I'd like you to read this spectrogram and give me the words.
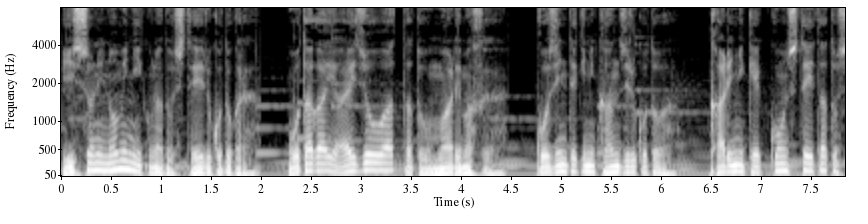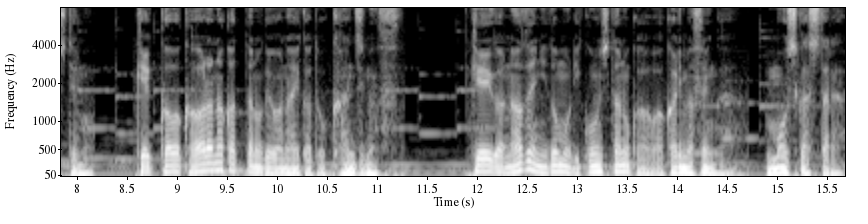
一緒に飲みに行くなどしていることから、お互い愛情はあったと思われますが、個人的に感じることは、仮に結婚していたとしても、結果は変わらなかったのではないかと感じます。K がなぜ二度も離婚したのかはわかりませんが、もしかしたら、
